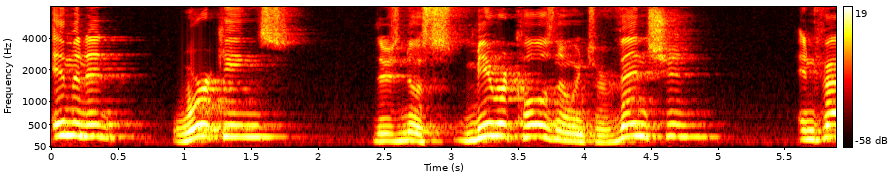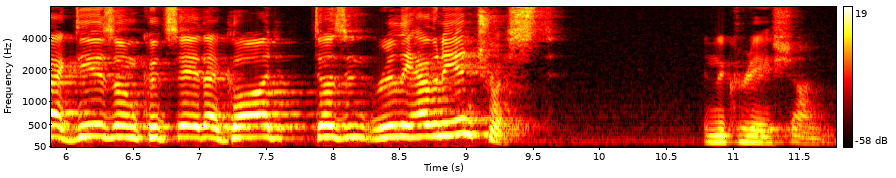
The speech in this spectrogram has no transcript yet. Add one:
immanent workings, there's no miracles, no intervention. In fact, deism could say that God doesn't really have any interest in the creation.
